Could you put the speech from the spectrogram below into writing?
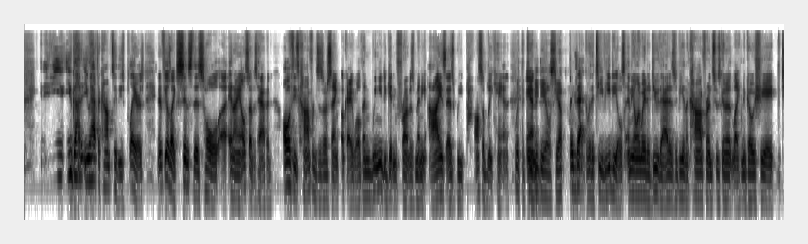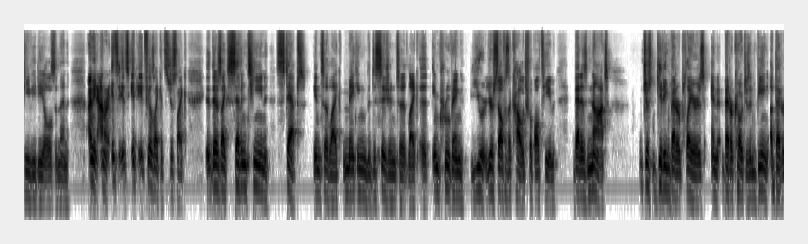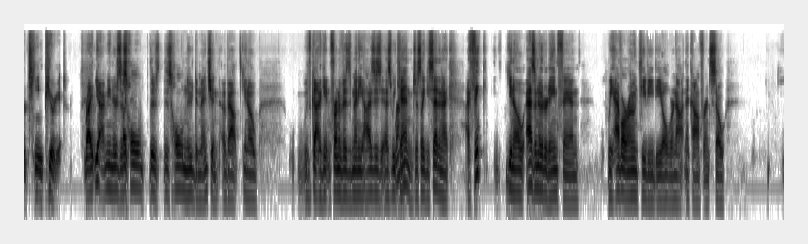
you, you got you have to compensate these players. And it feels like since this whole uh, NIL stuff has happened, all of these conferences are saying, okay, well then we need to get in front of as many eyes as we possibly can. With the TV And- deals, yep. Exactly with the TV deals, and the only way to do that is to be in the conference who's going to like negotiate the TV deals, and then I mean I don't know. It's it's it, it feels like it's just like there's like 17 steps into like making the decision to like uh, improving your, yourself as a college football team that is not just getting better players and better coaches and being a better team. Period. Right? Yeah, I mean, there's this Like- whole there's this whole new dimension about you know we've got to get in front of as many eyes as, as we Right. can, just like you said. And I I think you know as a Notre Dame fan, we have our own TV deal. We're not in a conference, so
